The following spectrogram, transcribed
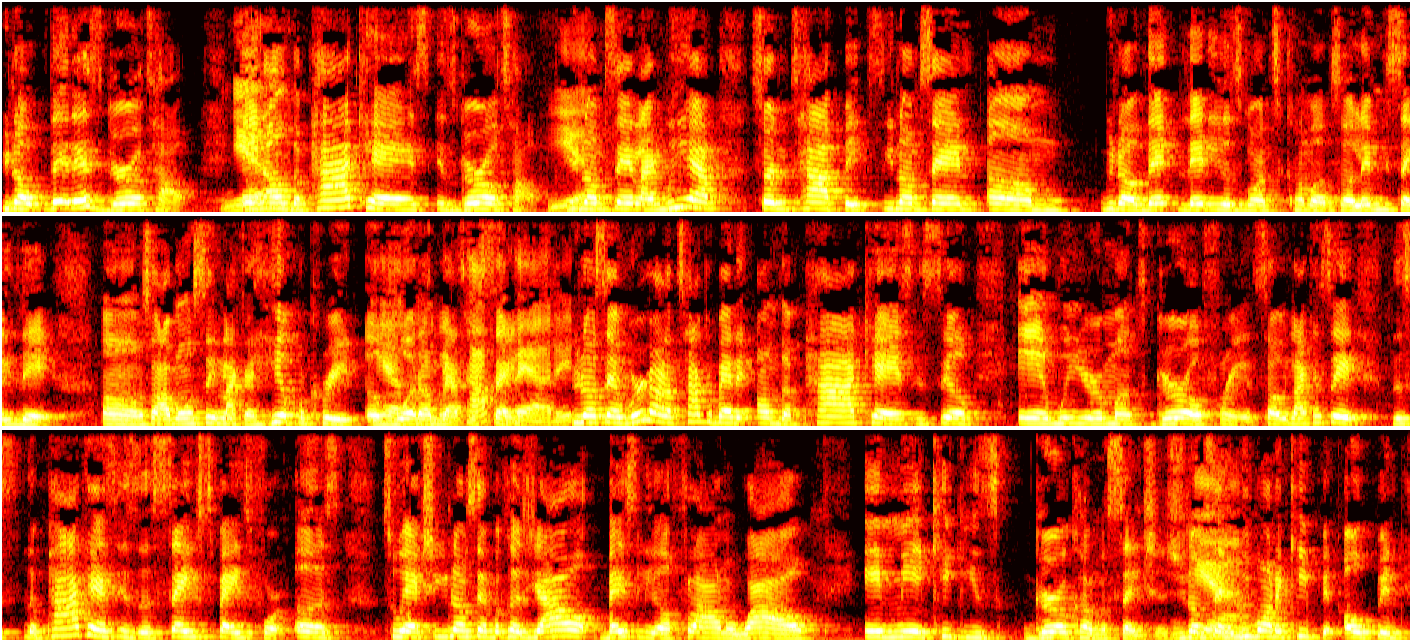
you know, that, that's girl talk. Yeah. And on the podcast, it's girl talk. Yeah. You know what I'm saying? Like we have certain topics, you know what I'm saying, um, you know that that is going to come up. So let me say that. Um, so I won't seem like a hypocrite of yeah, what I'm about to say. You know what I'm saying? We're going to talk about it on the podcast itself, and when you're amongst girlfriends. So like I said, this the podcast is a safe space for us to actually, you know what I'm saying, because y'all basically are fly on the wall in me and Kiki's girl conversations. You know yeah. what I'm saying? We want to keep it open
